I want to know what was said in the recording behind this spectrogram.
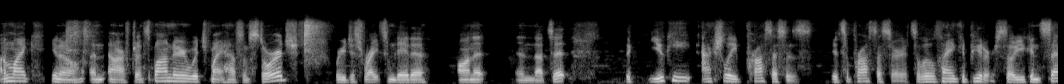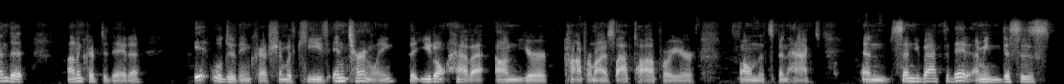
unlike you know an RF transponder, which might have some storage, where you just write some data on it and that's it, the Yuki actually processes. It's a processor. It's a little tiny computer. So you can send it unencrypted data. It will do the encryption with keys internally that you don't have on your compromised laptop or your phone that's been hacked, and send you back the data. I mean, this is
